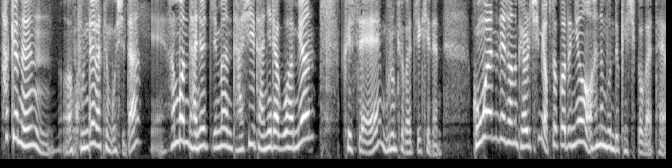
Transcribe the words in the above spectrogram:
학교는 어, 군대 같은 곳이다. 예, 한번 다녔지만 다시 다니라고 하면 글쎄 물음표가 찍히는 공부하는데 저는 별 취미 없었거든요 하는 분도 계실 것 같아요.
